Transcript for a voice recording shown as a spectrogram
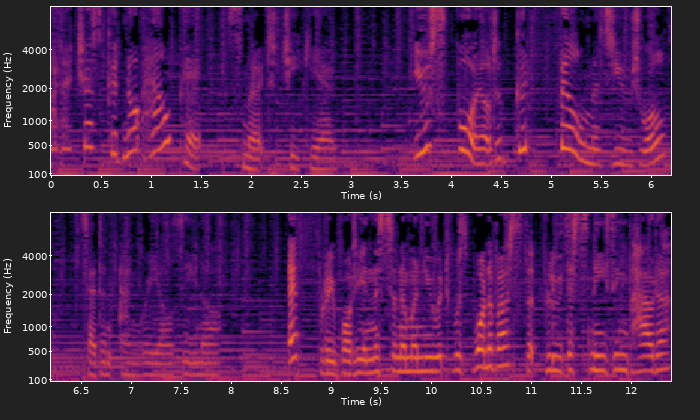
but I just could not help it, smirked Cheekio. You spoiled a good film as usual, said an angry Ellezina. Everybody in the cinema knew it was one of us that blew the sneezing powder.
